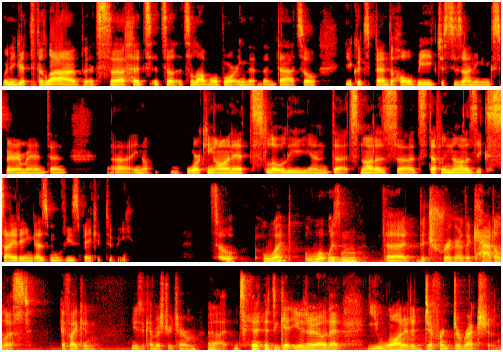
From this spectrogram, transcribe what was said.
When you get to the lab, it's uh, it's it's a it's a lot more boring than, than that. So you could spend the whole week just designing an experiment and uh, you know working on it slowly, and uh, it's not as uh, it's definitely not as exciting as movies make it to be. So what what was the the trigger, the catalyst, if I can use a chemistry term, uh, to, to get you to know that you wanted a different direction?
